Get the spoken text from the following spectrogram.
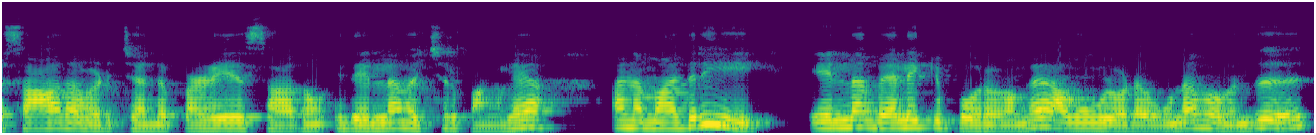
சாதம் வடித்த அந்த பழைய சாதம் இதெல்லாம் வச்சுருப்பாங்க இல்லையா? அந்த மாதிரி எல்லாம் வேலைக்கு போகிறவங்க அவங்களோட உணவை வந்து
